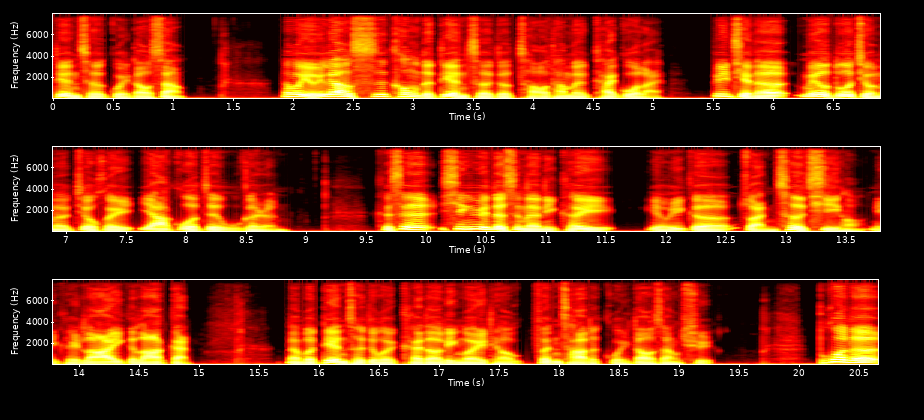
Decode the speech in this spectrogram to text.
电车轨道上。那么有一辆失控的电车就朝他们开过来，并且呢，没有多久呢，就会压过这五个人。可是幸运的是呢，你可以有一个转侧器哈，你可以拉一个拉杆，那么电车就会开到另外一条分叉的轨道上去。不过呢，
